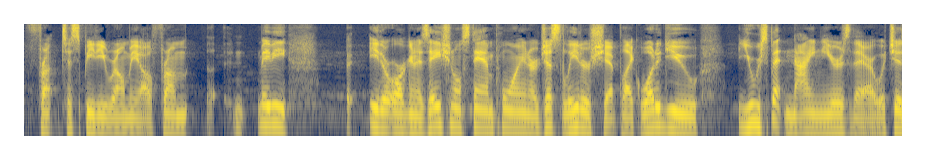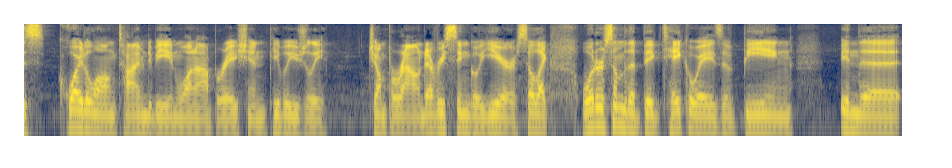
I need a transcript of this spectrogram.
from, to Speedy Romeo from uh, maybe either organizational standpoint or just leadership like what did you you spent nine years there which is quite a long time to be in one operation people usually jump around every single year. So like what are some of the big takeaways of being in the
